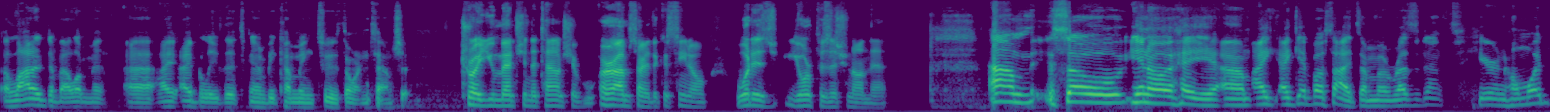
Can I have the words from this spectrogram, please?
a lot of development. Uh, I, I believe that's going to be coming to Thornton Township. Troy, you mentioned the township, or I'm sorry, the casino. What is your position on that? Um, so you know, hey, um, I, I get both sides. I'm a resident here in Homewood.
